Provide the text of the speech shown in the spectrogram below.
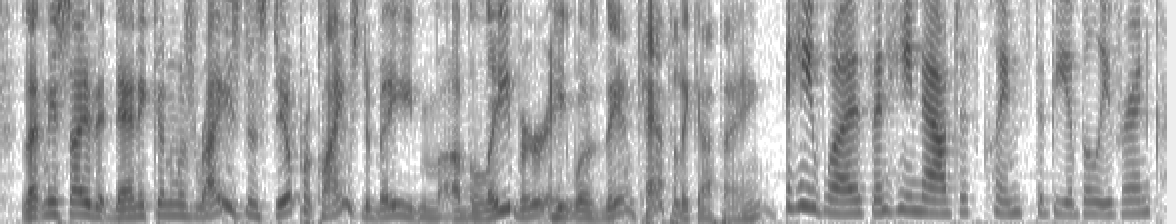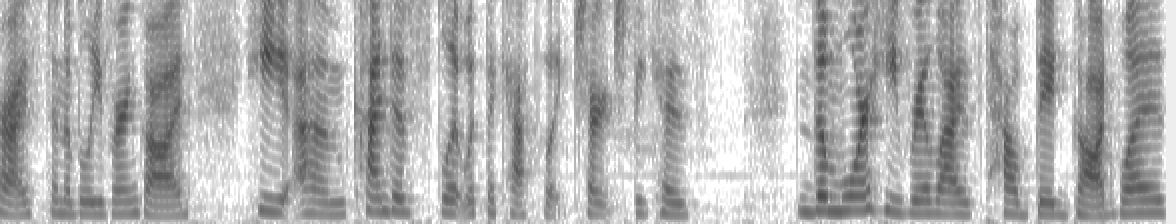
let me say that Daniken was raised and still proclaims to be a believer. He was then Catholic, I think. He was, and he now just claims to be a believer in Christ and a believer in God. He um, kind of split with the Catholic Church because the more he realized how big God was,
